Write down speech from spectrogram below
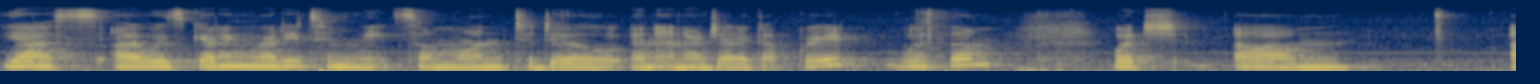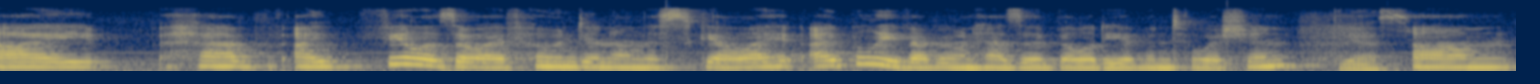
Yes, I was getting ready to meet someone to do an energetic upgrade with them, which um, I have. I feel as though I've honed in on this skill. I I believe everyone has the ability of intuition. Yes. Um,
